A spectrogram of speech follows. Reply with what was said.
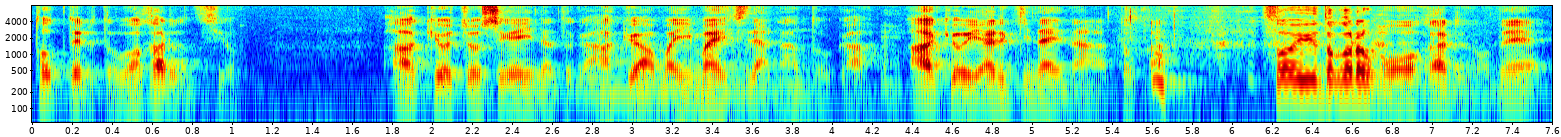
取ってると分かるんですよ。あ今日調子がいいなとかあ今日あんまいまいちだなとかあ今日やる気ないなとかそういうところも分かるので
